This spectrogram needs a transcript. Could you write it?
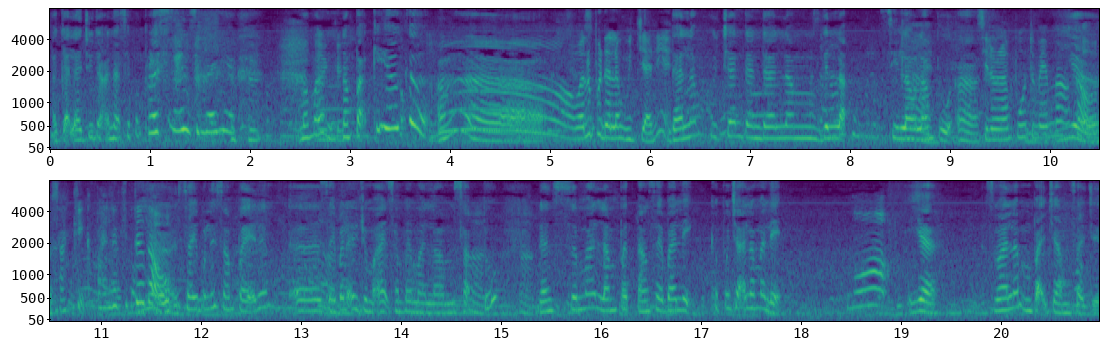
Agak laju dan anak saya pun perasan sebenarnya. Mama Okey. nampak clear ke? Ah. Ah, walaupun dalam hujan ni. Dalam hujan dan dalam gelap silau Kan? lampu. Ah. Silau lampu tu memang Ya. tau sakit kepala kita Ya, tau. Saya boleh sampai dan uh, saya balik Jumaat sampai malam Sabtu ha. dan semalam petang saya balik ke Puncak Alam balik. Mak. Ya. Semalam 4 jam saja.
